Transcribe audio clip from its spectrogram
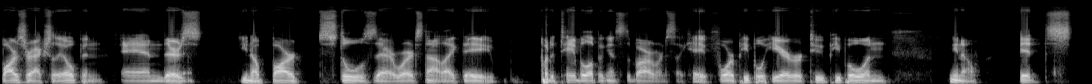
bars are actually open and there's yeah. you know bar stools there where it's not like they put a table up against the bar where it's like hey four people here or two people and you know it's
